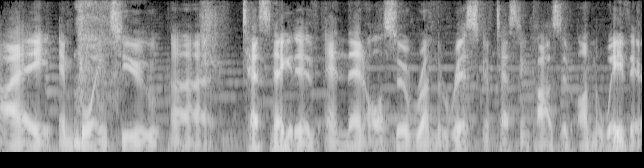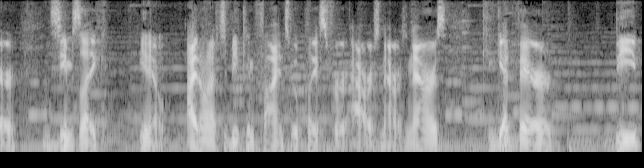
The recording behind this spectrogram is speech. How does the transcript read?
I am going to uh, test negative and then also run the risk of testing positive on the way there, mm. seems like you know I don't have to be confined to a place for hours and hours and hours. Can get mm. there, be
